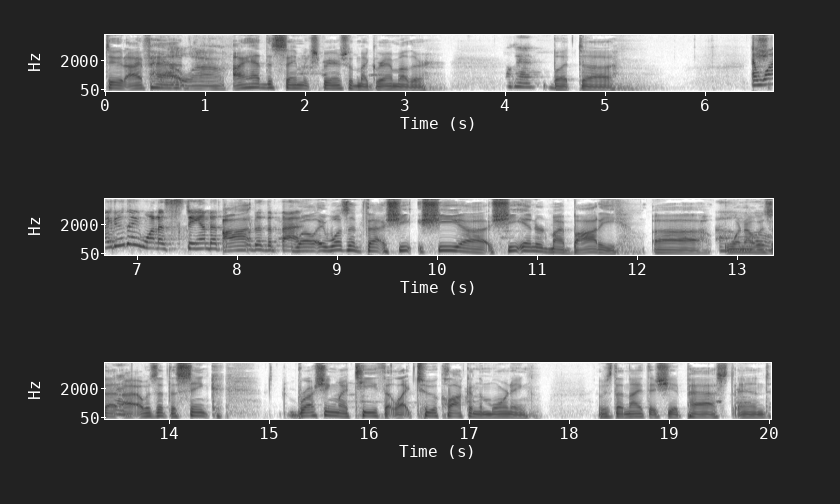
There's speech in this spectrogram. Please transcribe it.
Dude, I've had Oh, wow. I had the same experience with my grandmother, Okay. but uh And why do they want to stand at the I- foot of the bed? Well, it wasn't that she she uh she entered my body uh when I was Oh, at okay. I was at the sink brushing my teeth at like two o'clock in the morning. It was the night that she had passed and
